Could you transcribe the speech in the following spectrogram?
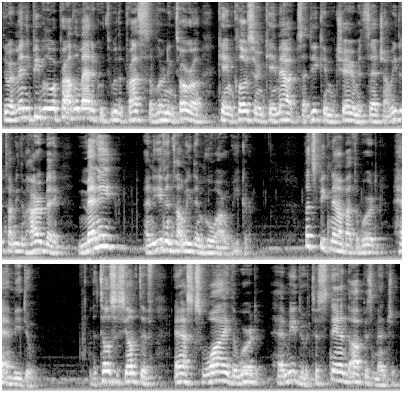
There were many people who were problematic who, through the process of learning Torah, came closer and came out, tzaddikim, ksherim, etc. Amidu talmidim harbe, many, and even talmidim who are weaker. Let's speak now about the word ha'emidu. The Tosfos Yomtiv asks why the word ha'emidu, to stand up, is mentioned.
